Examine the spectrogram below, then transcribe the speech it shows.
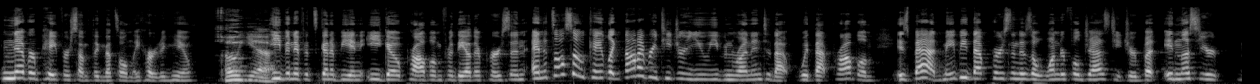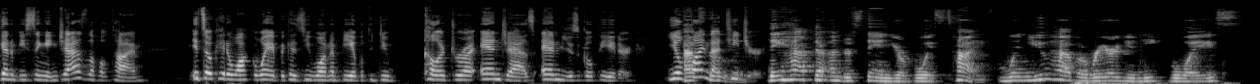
never pay for something that's only hurting you. Oh yeah. even if it's going to be an ego problem for the other person. And it's also okay like not every teacher you even run into that with that problem is bad. Maybe that person is a wonderful jazz teacher but unless you're going to be singing jazz the whole time it's okay to walk away because you want to be able to do coloratura and jazz and musical theater. You'll find that teacher. They have to understand your voice type. When you have a rare, unique voice,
